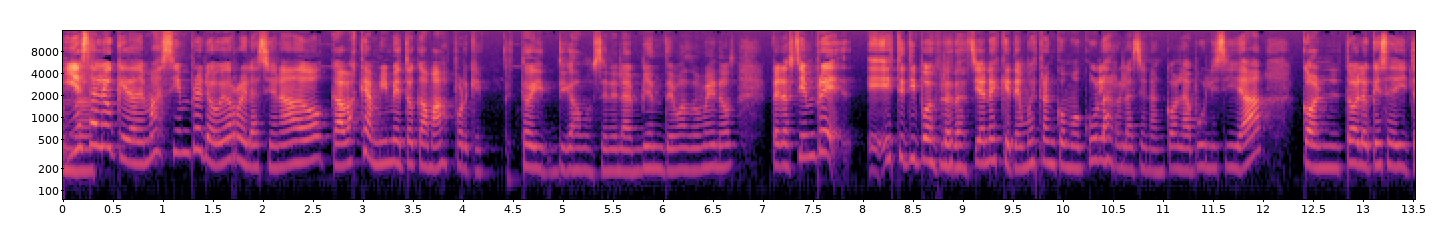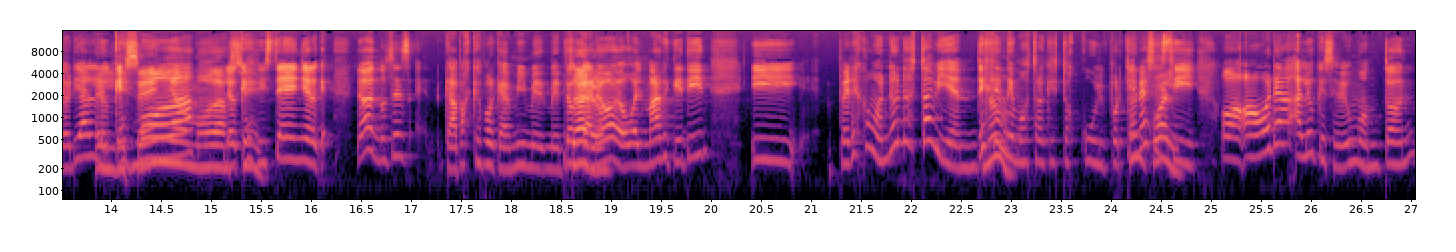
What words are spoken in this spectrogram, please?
Y, es algo que además siempre lo veo relacionado, capaz que a mí me toca más porque estoy, digamos, en el ambiente más o menos, pero siempre eh, este tipo de explotaciones que te muestran como cool las relacionan con la publicidad, con todo lo que es editorial, El lo que diseño, es moda, moda, lo que es diseño, lo que... ¿no? Entonces, capaz que es porque a mí me, me toca, Claro. ¿no? O el marketing, y... Pero es como, no, no está bien, dejen No. de mostrar que esto es cool, porque no es cual. así. O ahora algo que se ve un montón,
